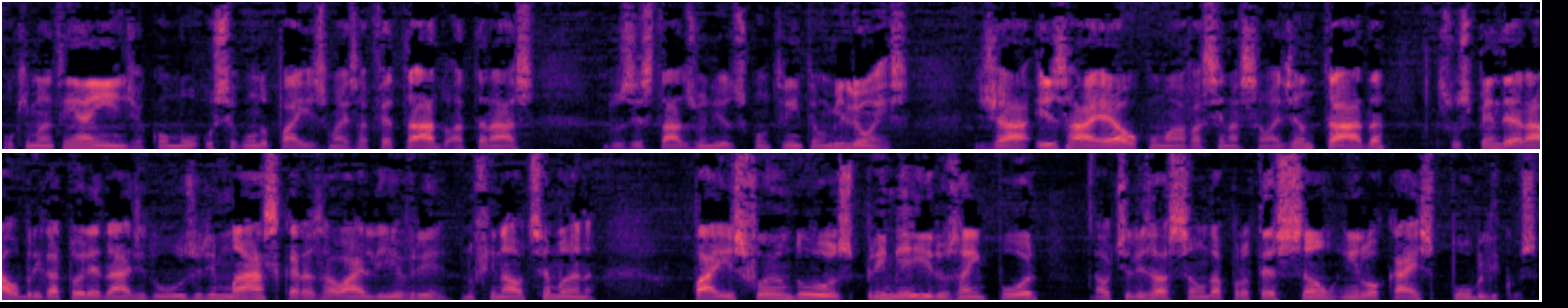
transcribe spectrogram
o que mantém a Índia como o segundo país mais afetado, atrás dos Estados Unidos com 31 milhões. Já Israel, com a vacinação adiantada, suspenderá a obrigatoriedade do uso de máscaras ao ar livre no final de semana. O país foi um dos primeiros a impor a utilização da proteção em locais públicos.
